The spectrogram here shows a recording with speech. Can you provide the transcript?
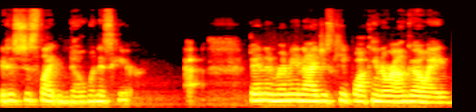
It is just like no one is here. Ben and Remy and I just keep walking around going,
